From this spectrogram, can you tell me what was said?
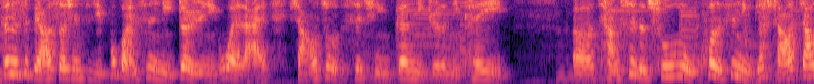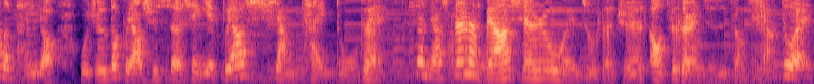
真的是不要设限自己，不管是你对于你未来想要做的事情，跟你觉得你可以。呃，尝试的出路，或者是你要想要交的朋友，我觉得都不要去设限，也不要想太多。对，真的不要想，真的不要先入为主的觉得哦，这个人就是怎么样。对，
